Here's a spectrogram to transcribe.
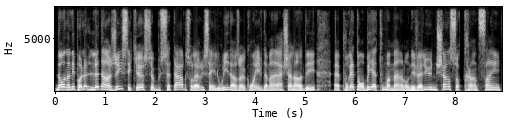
Donc, on n'en est pas là. Le danger, c'est que ce, cet arbre sur la rue Saint-Louis, dans un coin évidemment achalandé, euh, pourrait tomber à tout moment. Là, on évalue une chance sur 35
